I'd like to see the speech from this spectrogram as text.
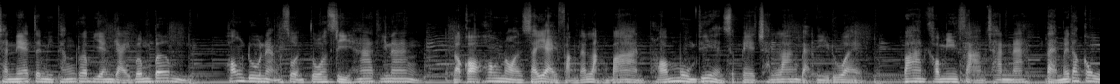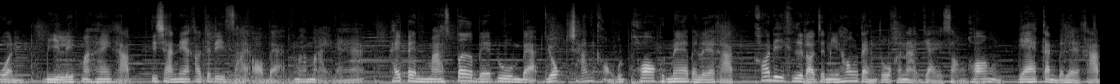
ชั้นนี้จะมีทั้งระเบียงใหญ่เบิ่มๆ ห้องดูหนังส่วนตัว 4-5 ที่นั่ง แล้วก็ห้องนอนไซส์ใหญ่ฝั่งด้านหลังบ้าน พร้อมมุมที่เห็นสเปซชั้นล่างแบบนี้ด้วย บ้านเขามี 3 ชั้นนะ แต่ไม่ต้องกังวลมีลิฟต์มาให้ครับ ที่ชั้นเนี่ยเขาจะดีไซน์ออกแบบมาใหม่นะฮะ ให้เป็นมาสเตอร์เบดรูมแบบยกชั้นของคุณพ่อคุณแม่ไปเลยครับ ข้อดีคือเราจะมีห้องแต่งตัวขนาดใหญ่ 2 ห้อง แยกกันไปเลยครับ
